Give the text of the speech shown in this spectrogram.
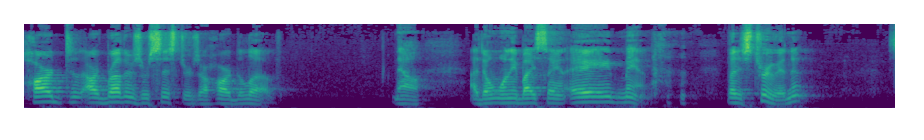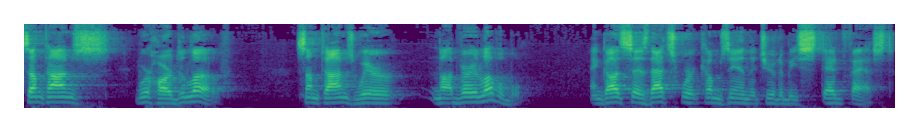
hard to, our brothers or sisters are hard to love. Now, I don't want anybody saying amen, but it's true, isn't it? Sometimes we're hard to love. Sometimes we're not very lovable. And God says that's where it comes in that you're to be steadfast.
